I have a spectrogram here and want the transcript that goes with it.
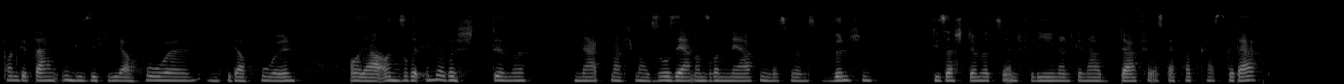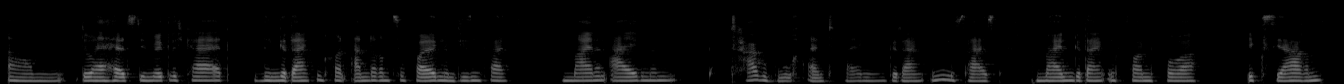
von Gedanken, die sich wiederholen und wiederholen oder unsere innere Stimme nagt manchmal so sehr an unseren Nerven, dass wir uns wünschen, dieser Stimme zu entfliehen. Und genau dafür ist der Podcast gedacht. Ähm, du erhältst die Möglichkeit, den Gedanken von anderen zu folgen, in diesem Fall meinen eigenen Tagebucheinträgen Gedanken, das heißt meinen Gedanken von vor x Jahren.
